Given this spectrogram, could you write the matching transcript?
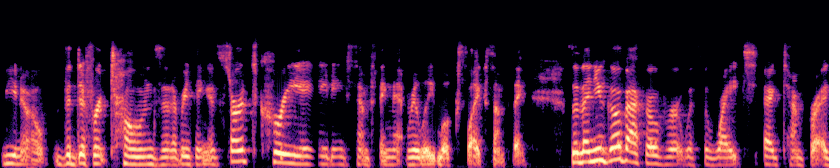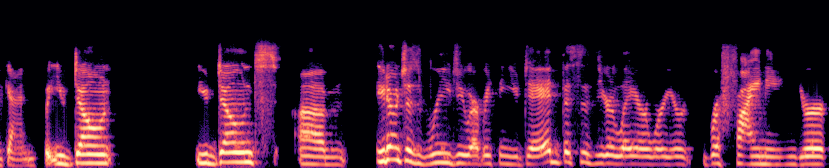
you know the different tones and everything and starts creating something that really looks like something. So then you go back over it with the white egg tempera again but you don't you don't um you don't just redo everything you did. This is your layer where you're refining you're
